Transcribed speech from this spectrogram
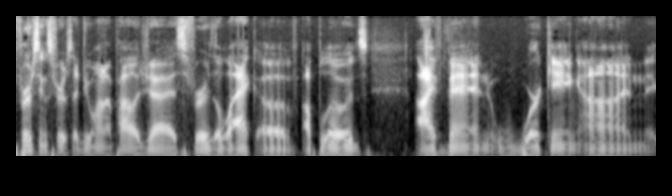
first things first, I do want to apologize for the lack of uploads. I've been working on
